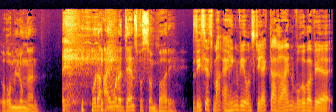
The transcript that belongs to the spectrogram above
rumlungern. Oder I Wanna Dance with Somebody. Siehst du, jetzt mach, hängen wir uns direkt da rein, worüber wir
